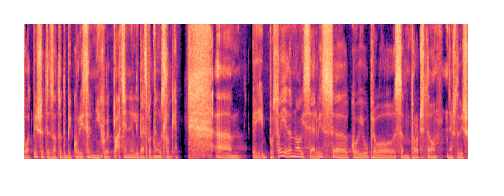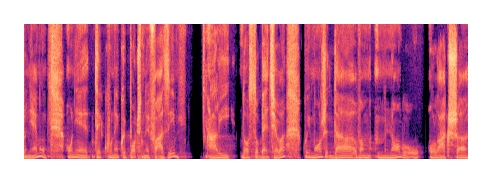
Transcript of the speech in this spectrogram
potpišete zato da bi koristili njihove plaćene ili besplatne usluge. Um, postoji jedan novi servis uh, koji upravo sam pročitao nešto više o njemu. On je tek u nekoj početnoj fazi ali dosta obećava, koji može da vam mnogo olakša uh,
